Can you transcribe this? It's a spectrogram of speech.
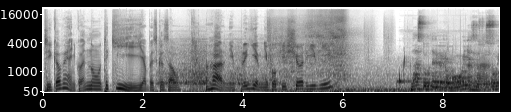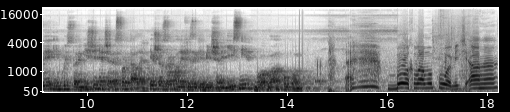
Цікавенько. Ну такі, я би сказав. Гарні, приємні поки що рівні. Наступне випробування Ага. застосовує імпульс переміщення через портали. Якщо закони фізики більше не дійсні, Бог вам у поміч. Бог вам у поміч, ага.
